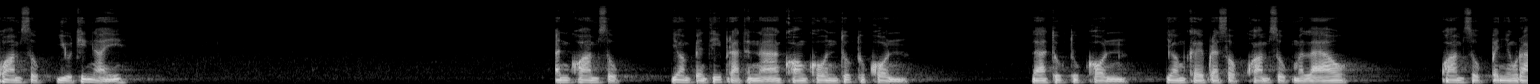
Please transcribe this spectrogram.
ความสุขอยู่ที่ไหน อันความสุขย่อมเป็นที่ปรารถนาของคนทุกๆคน และทุกๆคนย่อมเคยประสบความสุขมาแล้ว ความสุขเป็นอย่างไร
